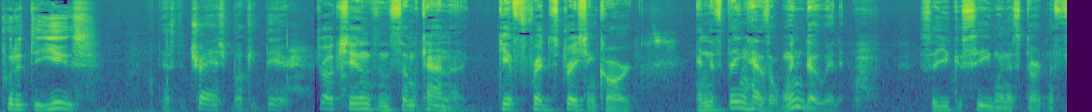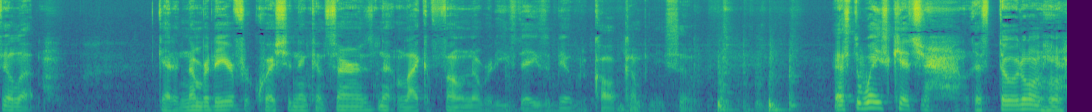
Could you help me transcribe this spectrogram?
put it to use. That's the trash bucket there. Instructions and some kind of gift registration card. And this thing has a window in it. So you can see when it's starting to fill up. Got a number there for questions and concerns. Nothing like a phone number these days to be able to call companies. So that's the waste catcher. Let's throw it on here.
